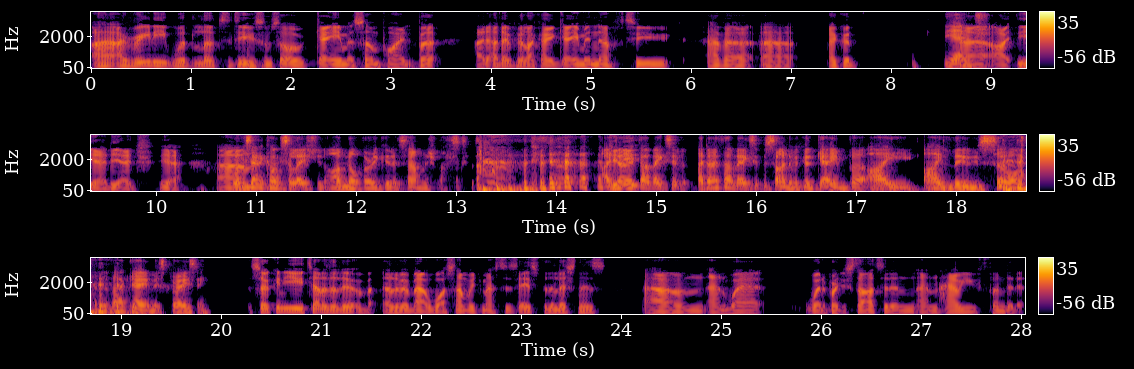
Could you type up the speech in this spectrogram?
I, I really would love to do some sort of game at some point, but I, I don't feel like I game enough to have a uh, a good. The edge. Uh, I, yeah, the edge. Yeah. well, Um, it's any consolation. I'm not very good at sandwich masters. I don't know you- if that makes it. I don't know if that makes it the sign of a good game, but I I lose so often at that game. It's crazy. So, can you tell us a little, a little bit about what Sandwich Masters is for the listeners, um, and where where the project started and, and how you funded it?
